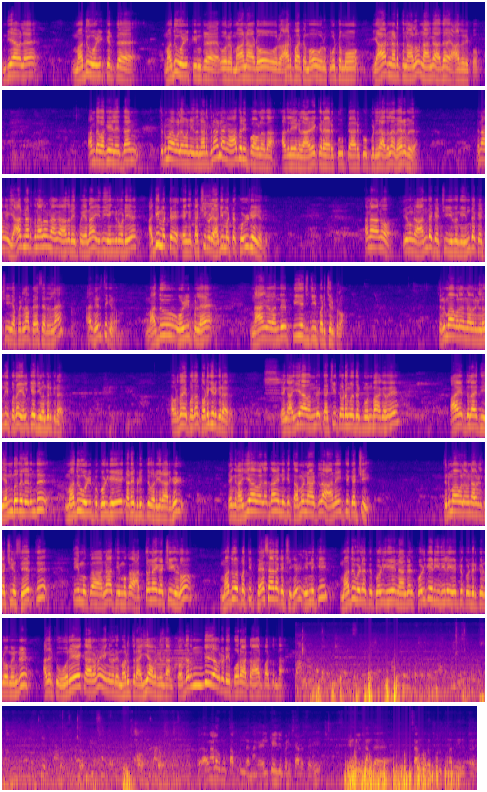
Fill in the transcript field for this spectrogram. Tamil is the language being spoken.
இந்தியாவில் மது ஒழிக்கிறத மது ஒழிக்கின்ற ஒரு மாநாடோ ஒரு ஆர்ப்பாட்டமோ ஒரு கூட்டமோ யார் நடத்தினாலும் நாங்கள் அதை ஆதரிப்போம். அந்த வகையிலே தான் திருமாவளவன் இது நடத்தினா நாங்கள் ஆதரிப்போம் அவ்வளோதான் அதில் எங்களை அழைக்கிறாரு கூப்பிட்டாரு கூப்பிடல அதெல்லாம் வேறு விதம். நாங்கள் யார் நடத்தினாலும் நாங்கள் ஆதரிப்போம். ஏன்னா இது எங்களுடைய அடிமட்ட எங்கள் கட்சியினுடைய அடிமட்ட கொள்கை அது. ஆனாலும் இவங்க அந்த கட்சி இவங்க இந்த கட்சி அப்படிலாம் பேசுறதுல அதை நிறுத்திக்கணும். மது ஒழிப்பில் நாங்கள் வந்து பிஹெச்டி படிச்சிருக்கிறோம். திருமாவளவன் அவர்கள் வந்து இப்போ தான் எல்கேஜி வந்திருக்கிறார். அவர் தான் இப்போ தான் தொடங்கியிருக்கிறார். எங்கள் ஐயா வந்து கட்சி தொடங்குவதற்கு முன்பாகவே ஆயிரத்தி தொள்ளாயிரத்தி எண்பதிலிருந்து மது ஒழிப்பு கொள்கையை கடைபிடித்து வருகிறார்கள். எங்கள் ஐயாவால் தான் இன்றைக்கி தமிழ்நாட்டில் அனைத்து கட்சி திருமாவளவன் அவர்கள் கட்சியும் சேர்த்து திமுக அண்ணா திமுக அத்தனை கட்சிகளும் மதுவை பற்றி பேசாத கட்சிகள். இன்னைக்கு மது விலக்கு கொள்கையை நாங்கள் கொள்கை ரீதியில் ஏற்றுக்கொண்டிருக்கின்றோம் என்று அதற்கு ஒரே காரணம் எங்களுடைய மருத்துவர் ஐயா அவர்கள் தான் தொடர்ந்து அவருடைய போராட்டம் ஆர்ப்பாட்டம் தான். அதனால் ஒன்றும் தப்பு இல்லை. நாங்கள் எல்கேஜி படித்தாலும் சரி எங்களுக்கு அந்த சமூக பொறுப்புணர்வு இருக்கிறது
